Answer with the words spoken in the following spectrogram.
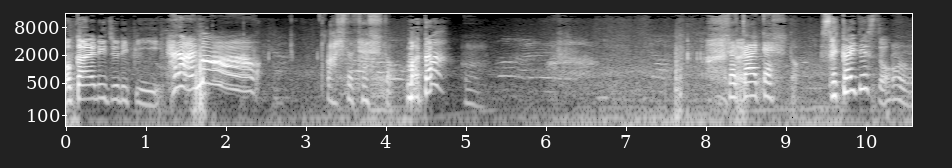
おかえりジュリピー。ただいま明日テスト。また？世界テスト。世界テスト？うん。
